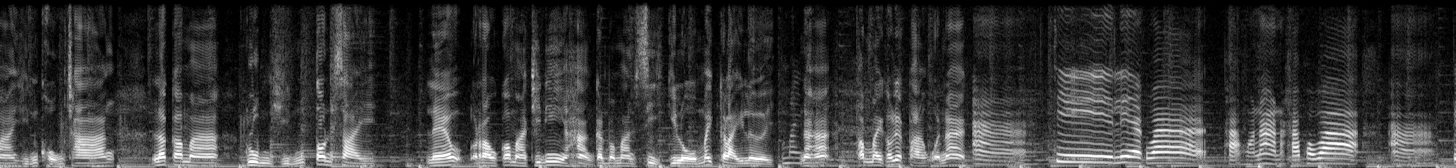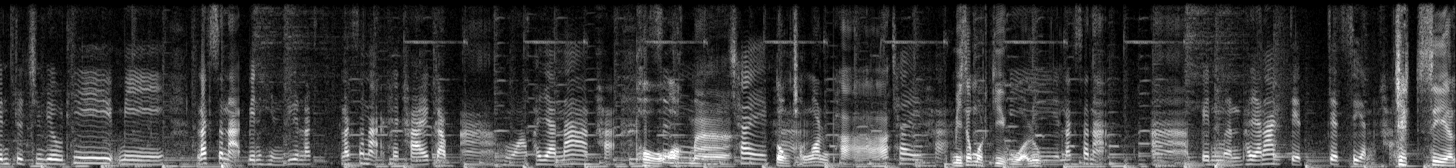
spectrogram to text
มาหินโขงช้าง แล้วก็มากลุ่มหินต้นไทร แล้วเราก็มาที่นี่ห่างกันประมาณ 4 กิโลไม่ไกลเลยไม่นะฮะทำไมเขาเรียกผาหัวหน้าคอ่าที่เรียกว่าผาหัวหน้านะคะ เพราะว่าอ่าเป็นจุดชมวิวที่มีลักษณะเป็นหินยื่นลักลักษณะคล้ายๆ กับอ่าหัวพญานาคค่ะโผล่ซึ่งออกมาใช่ค่ะตรงชะง่อนผา ใช่ค่ะมีทั้งหมดกี่หัวลูกมีลักษณะอ่าเป็นเหมือนพญานาคเจ็ดเจ็ดเสียนค่ะเจ็ดเสียน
